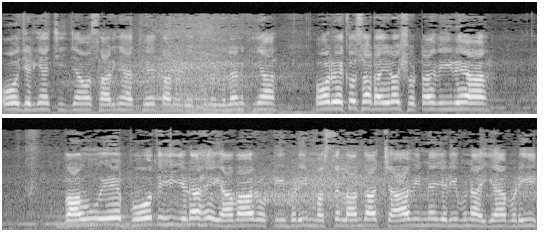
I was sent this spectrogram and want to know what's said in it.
ਉਹ ਜਿਹੜੀਆਂ ਚੀਜ਼ਾਂ ਉਹ ਸਾਰੀਆਂ ਇੱਥੇ ਤੁਹਾਨੂੰ ਦੇਖਣ ਨੂੰ ਮਿਲਣਗੀਆਂ। ਔਰ ਵੇਖੋ ਸਾਡਾ ਜਿਹੜਾ ਛੋਟਾ ਵੀਰ ਆ ਬਾਊ ਇਹ ਬਹੁਤ ਹੀ ਜਿਹੜਾ ਹੈਗਾ ਵਾ ਰੋਟੀ ਬੜੀ ਮਸਤ ਲਾਂਦਾ ਚਾਹ ਵੀ ਨੇ ਜਿਹੜੀ ਬਣਾਈ ਆ ਬੜੀ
